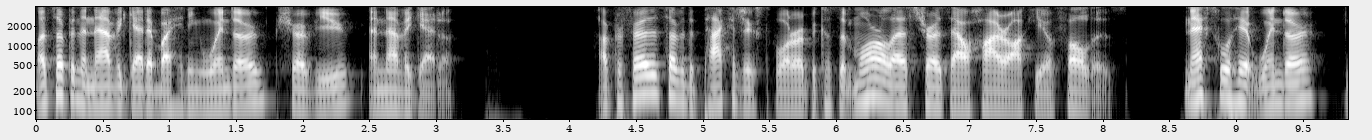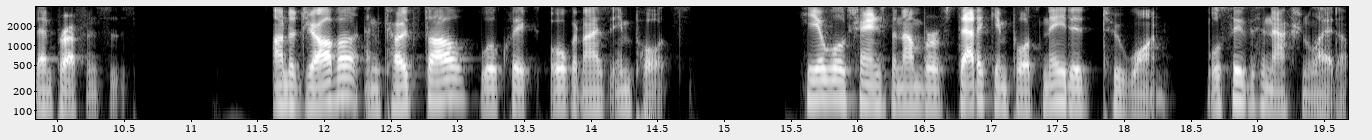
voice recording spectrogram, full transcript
Let's open the Navigator by hitting Window, Show View, and Navigator. I prefer this over the Package Explorer because it more or less shows our hierarchy of folders. Next we'll hit Window, then Preferences. Under Java and Code Style, we'll click Organize Imports. Here we'll change the number of static imports needed to 1. We'll see this in action later.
